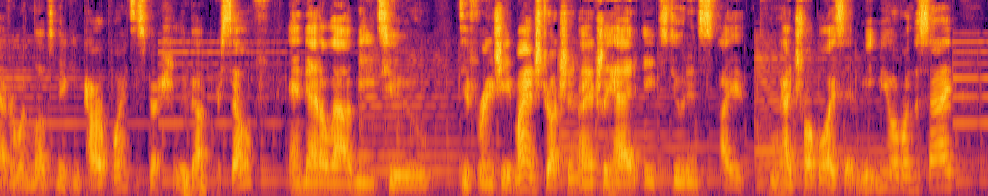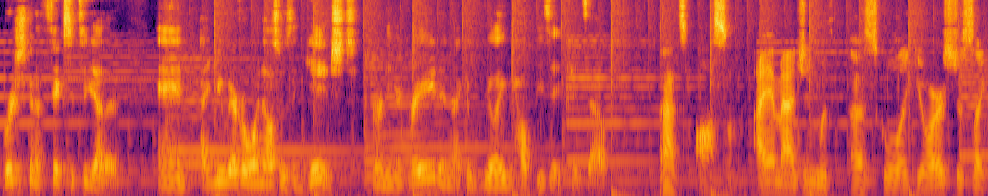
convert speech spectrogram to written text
everyone loves making PowerPoints, especially about yourself. And that allowed me to differentiate my instruction. I actually had eight students I, who had trouble. I said, Meet me over on the side. We're just going to fix it together and I knew everyone else was engaged, earning a grade, and I could really help these eight kids out. That's awesome. I imagine with a school like yours, just like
